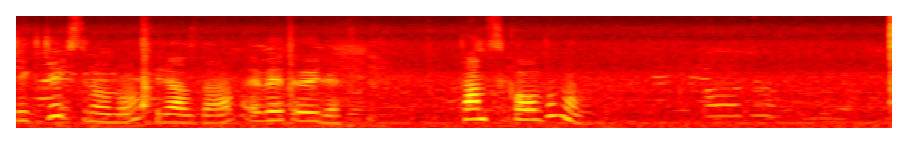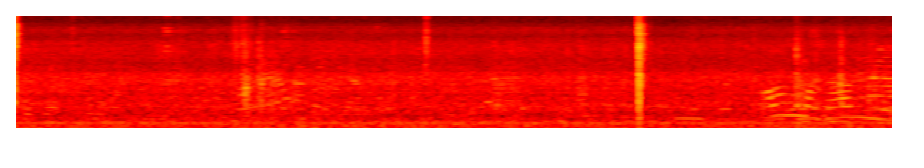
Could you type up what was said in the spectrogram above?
Çekeceksin onu biraz daha. Evet öyle. Tam sık oldu mu? Oldu. Olmadı anne.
